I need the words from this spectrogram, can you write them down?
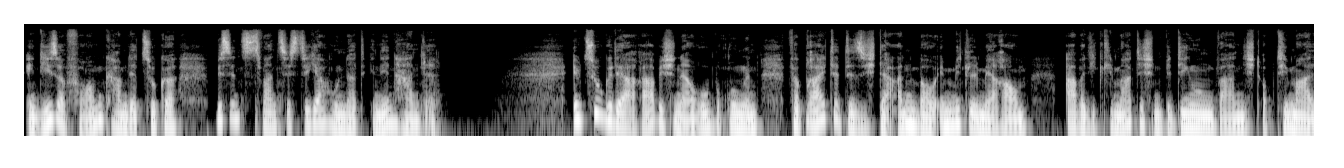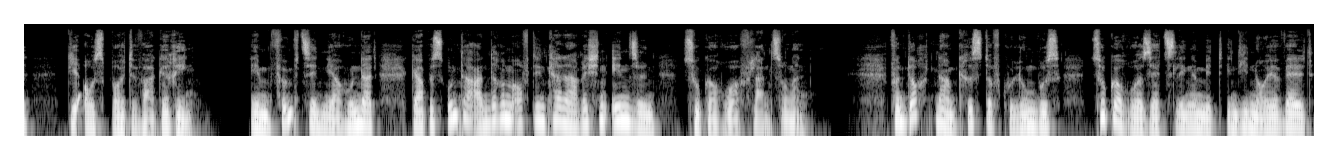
In dieser Form kam der Zucker bis ins 20. Jahrhundert in den Handel. Im Zuge der arabischen Eroberungen verbreitete sich der Anbau im Mittelmeerraum, aber die klimatischen Bedingungen waren nicht optimal, die Ausbeute war gering. Im 15. Jahrhundert gab es unter anderem auf den Kanarischen Inseln Zuckerrohrpflanzungen. Von dort nahm Christoph Kolumbus Zuckerrohrsetzlinge mit in die neue Welt,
